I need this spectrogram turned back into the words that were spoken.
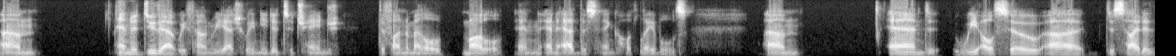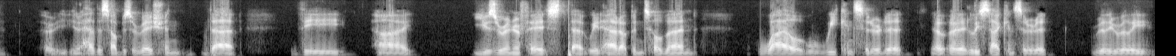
Um, and to do that, we found we actually needed to change the fundamental model and, and add this thing called labels. Um, and we also uh, decided, or you know, had this observation that the uh, user interface that we'd had up until then while we considered it, uh, at least I considered it, really, really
